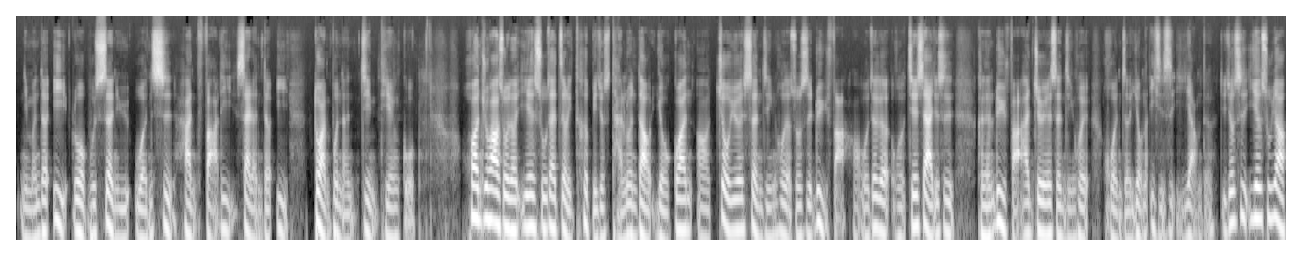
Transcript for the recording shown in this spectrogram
你们的义若不胜于文士和法利赛人的义，断不能进天国。换句话说呢，耶稣在这里特别就是谈论到有关啊旧约圣经或者说是律法哦，我这个我接下来就是可能律法和旧约圣经会混着用，那意思是一样的，也就是耶稣要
